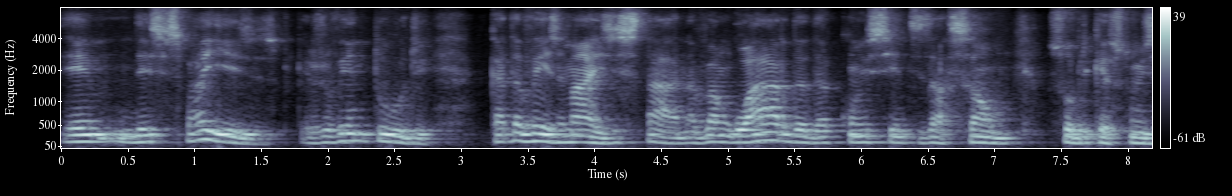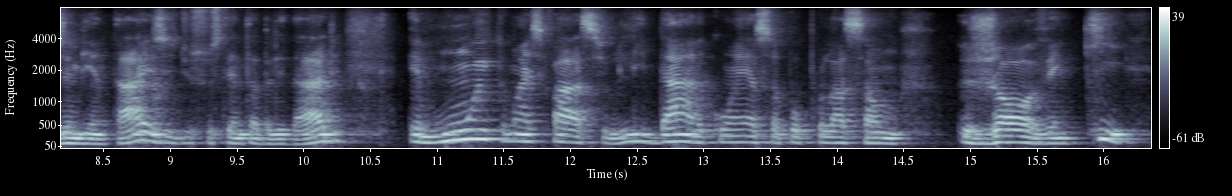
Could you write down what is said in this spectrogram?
é, desses países, porque a juventude cada vez mais está na vanguarda da conscientização sobre questões ambientais e de sustentabilidade, é muito mais fácil lidar com essa população jovem que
